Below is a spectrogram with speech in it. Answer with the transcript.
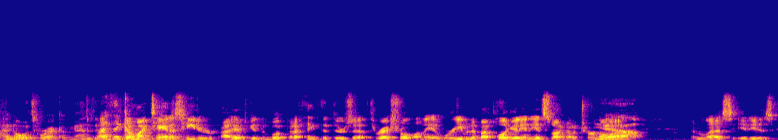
I know it's recommended. I think on my Tanis heater, I'd have to get in the book, but I think that there's a threshold on it where even if I plug it in, it's not going to turn on unless it is,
